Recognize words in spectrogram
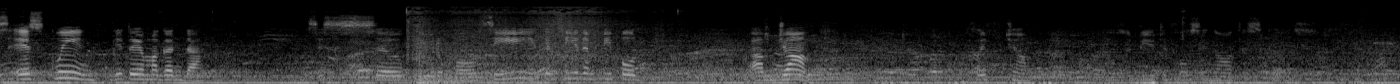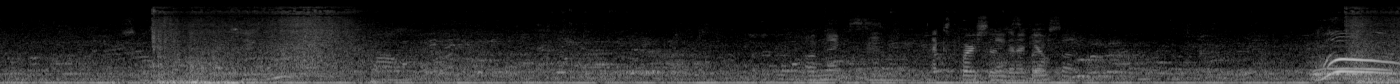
This is Queen. Dito yung maganda. This is so beautiful. See? You can see them people um, jump. Cliff jump. It's a beautiful cenotes, guys. So, see them? Wow. Our next, Next person next gonna jump. person. Woo!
